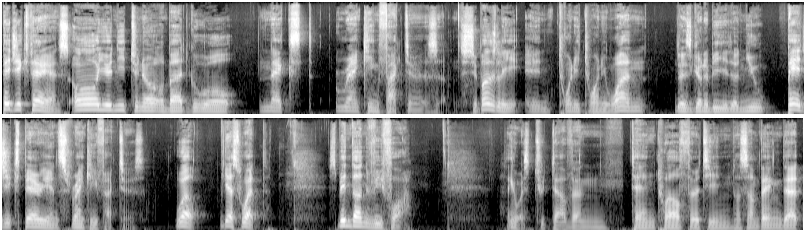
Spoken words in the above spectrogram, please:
Page experience. All you need to know about Google next ranking factors. Supposedly in 2021, there's going to be the new page experience ranking factors. Well, guess what? It's been done before. I think it was 2010, 12, 13 or something that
